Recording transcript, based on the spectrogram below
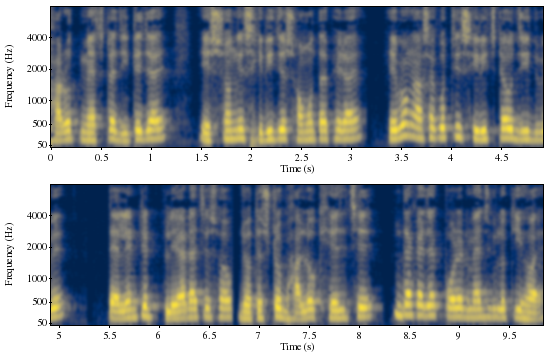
ভারত ম্যাচটা জিতে যায়, এর সঙ্গে সিরিজে সমতা ফেরায় এবং আশা করছি সিরিজটাও জিতবে। ট্যালেন্টেড প্লেয়ার আছে সব, যথেষ্ট ভালো খেলছে। দেখা যাক পরের ম্যাচগুলো কি হয়।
